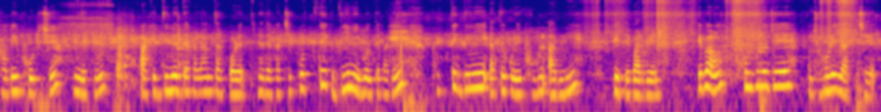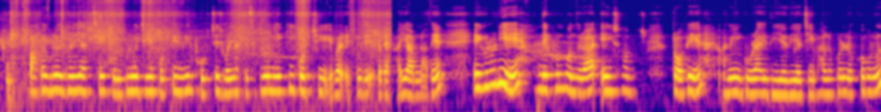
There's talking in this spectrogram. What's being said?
সবে ফুটছে, দেখুন। আগের দিনের দেখালাম তারপরের দিনে দেখাচ্ছি। প্রত্যেক দিনই বলতে পারি, প্রত্যেক দিনই এত করে ফুল আপনি পেতে পারবেন। এবং ফুলগুলো যে ঝরে যাচ্ছে, পাতাগুলো ঝরে যাচ্ছে, ফুলগুলো যে প্রতিদিন ফুটছে, ঝরে যাচ্ছে, সেগুলো নিয়ে কি করছি? এবার একটু দেখাই আপনাদের। এইগুলো নিয়ে দেখুন বন্ধুরা, এই সব টবের আমি গোড়ায় দিয়ে দিয়েছি। ভালো করে লক্ষ্য করুন,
